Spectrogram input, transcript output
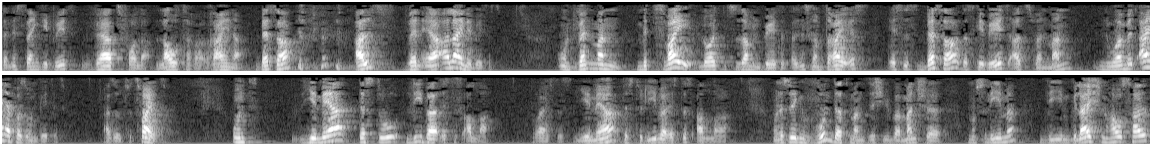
dann ist sein Gebet wertvoller, lauterer, reiner, besser, als wenn er alleine betet. Und wenn man mit zwei Leuten zusammen betet, also insgesamt drei ist, ist es besser, das Gebet, als wenn man nur mit einer Person betet. Also zu zweit. Und je mehr, desto lieber ist es Allah. Weißt es. Je mehr, desto lieber ist es Allah. Und deswegen wundert man sich über manche Muslime, die im gleichen Haushalt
